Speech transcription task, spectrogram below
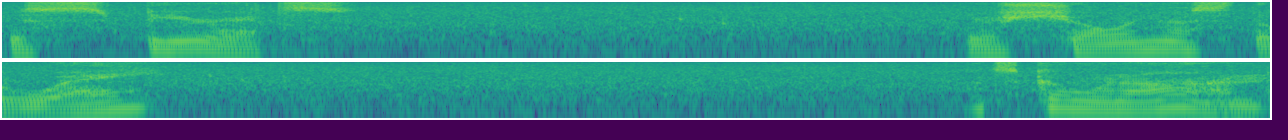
The spirits. They're showing us the way? What's going on?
